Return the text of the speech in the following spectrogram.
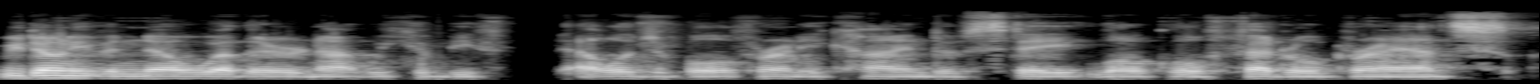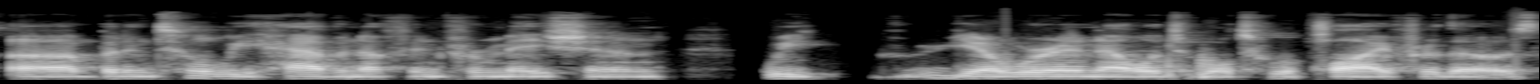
we don't even know whether or not we could be eligible for any kind of state, local, federal grants. Uh, but until we have enough information, we, you know, we're ineligible to apply for those.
